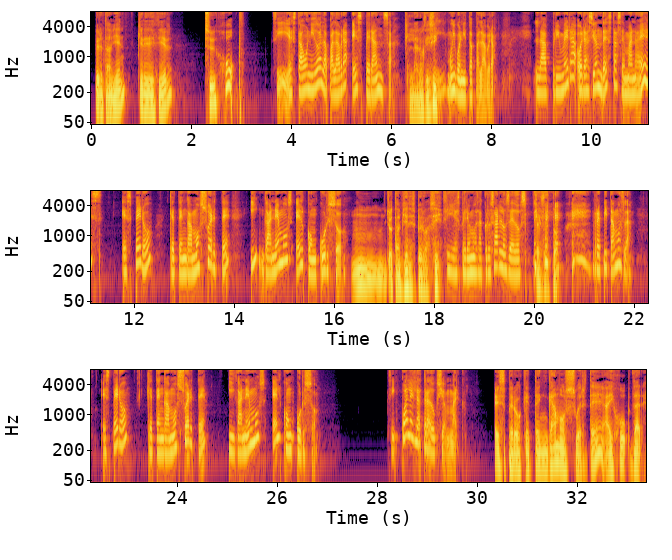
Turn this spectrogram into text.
Pero también quiere decir to hope. Sí, está unido a la palabra esperanza. Claro que sí. Sí, muy bonita palabra. La primera oración de esta semana es, espero que tengamos suerte y ganemos el concurso. Mm, yo también espero así. Sí, esperemos a cruzar los dedos. Exacto. Repitámosla. Espero que tengamos suerte y ganemos el concurso. Sí, ¿cuál es la traducción, Mark? Espero que tengamos suerte. I hope that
